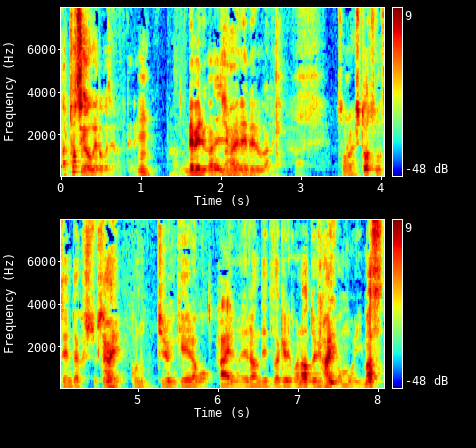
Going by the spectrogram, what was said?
あ土地が上とかじゃなくてね、うん。レベルがね自分はいレベルがね、その一つの選択肢としてね、はい。この治療院経営ラボっていうのを選んでいただければなというふうにはい。思います、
